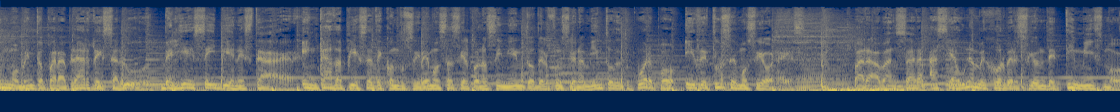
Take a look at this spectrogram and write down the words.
Un momento para hablar de salud, belleza y bienestar. En cada pieza te conduciremos hacia el conocimiento del funcionamiento de tu cuerpo y de tus emociones. Para avanzar hacia una mejor versión de ti mismo,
